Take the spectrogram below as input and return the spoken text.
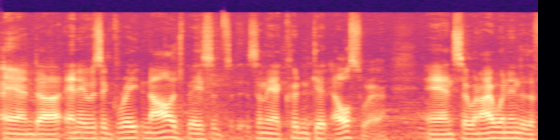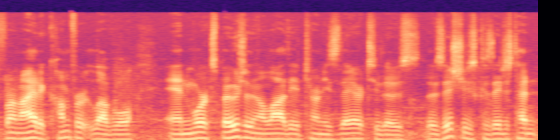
And uh, and it was a great knowledge base of something I couldn't get elsewhere. And so when I went into the firm, I had a comfort level and more exposure than a lot of the attorneys there to those, those issues because they just hadn't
